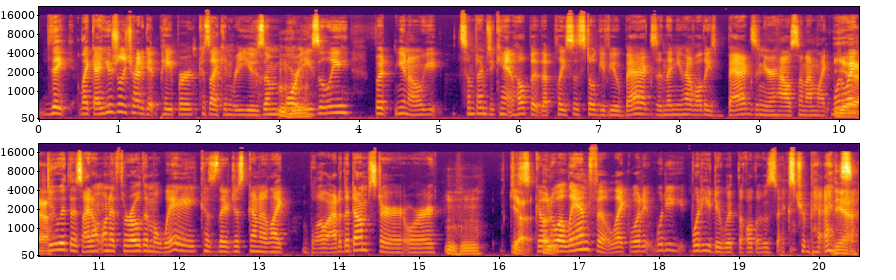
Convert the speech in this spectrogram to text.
They like I usually try to get paper because I can reuse them more Mm-hmm. easily. But you know, you, sometimes you can't help it that places still give you bags, and then you have all these bags in your house, and I'm like, what do I do with this? I don't want to throw them away because they're just gonna like blow out of the dumpster or mm-hmm. Just Yeah, go um, to a landfill. Like, what? do- What do you what do you do with all those extra bags? Yeah.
